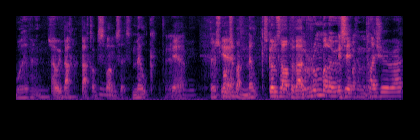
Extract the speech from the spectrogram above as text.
Worthingtons? Are we back back on sponsors? Milk. Yeah. Mm. They're sponsored Yeah. by Milk. Scunthorpe have The had. Rumbelows. Is it back in the day. Pleasure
